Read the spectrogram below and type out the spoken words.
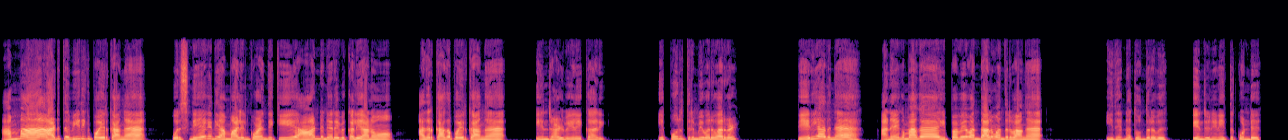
அம்மா அடுத்த வீதிக்கு போயிருக்காங்க. ஒரு சிநேகதி அம்மாளின் குழந்தைக்கு ஆண்டு நிறைவு கல்யாணம். அதற்காக போயிருக்காங்க என்றாள் வேலைக்காரி. எப்போது திரும்பி வருவார்கள்? தெரியாதுங்க. அநேகமாக இப்பவே வந்தாலும் வந்துருவாங்க. இது என்ன தொந்தரவு? என்று நினைத்துக்கொண்டு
